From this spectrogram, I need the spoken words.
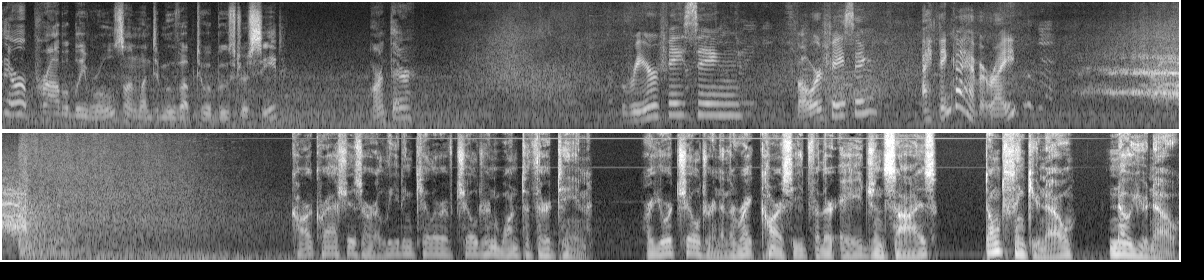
There are probably rules on when to move up to a booster seat, aren't there? Rear facing, forward facing. I think I have it right. Car crashes are a leading killer of children 1 to 13. Are your children in the right car seat for their age and size? Don't think you know. Know you know.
